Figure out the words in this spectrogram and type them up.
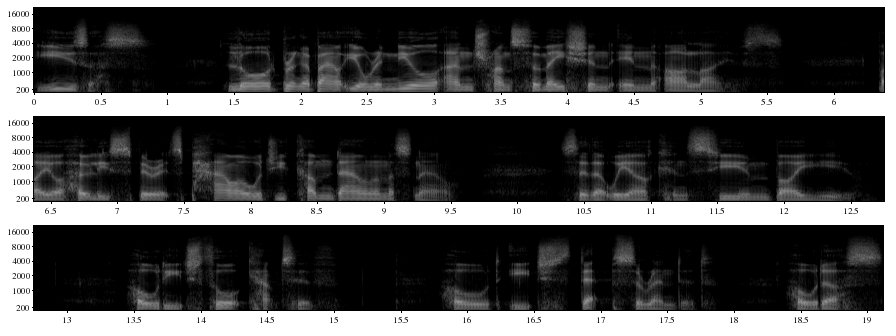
use us. Lord, bring about your renewal and transformation in our lives. By your Holy Spirit's power, would you come down on us now so that we are consumed by you? Hold each thought captive, hold each step surrendered. Hold us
